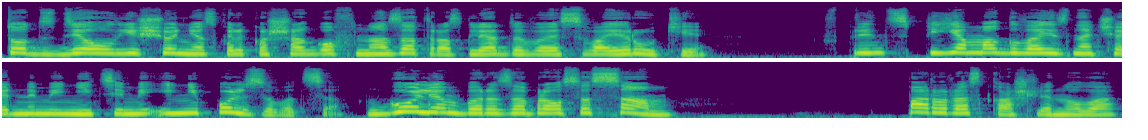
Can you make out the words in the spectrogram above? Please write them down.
Тот сделал еще несколько шагов назад, разглядывая свои руки. В принципе, я могла изначальными нитями и не пользоваться. Голем бы разобрался сам. Пару раз кашлянула.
